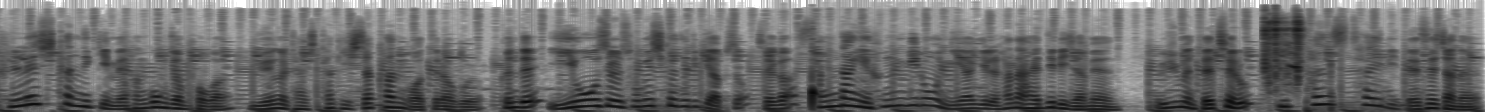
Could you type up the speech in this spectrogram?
클래식한 느낌의 항공점퍼가 유행을 다시 타기 시작하는 것 같더라고요. 근데 이 옷을 소개시켜드리기 앞서 제가 상당히 흥미로운 이야기를 하나 해드리자면 요즘엔 대체로 힙한 스타일이 대세잖아요.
